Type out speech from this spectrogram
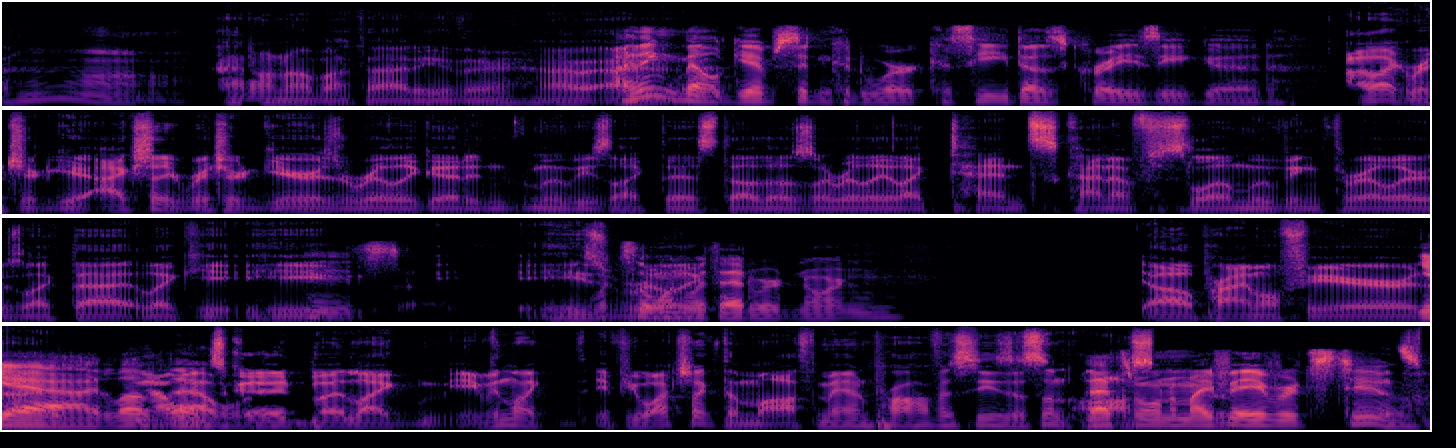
Oh, I don't know about that either. I, I think Mel Gibson could work because he does crazy good. I like Richard Gere. Actually, Richard Gere is really good in movies like this, though. Those are really like tense, kind of slow moving thrillers like that. Like he he He's, he's what's really the one with Edward Norton? Oh Primal Fear. Yeah, I love that That one's one. good. But like even like if you watch like the Mothman prophecies, that's an That's awesome one of my movie. favorites too. It's a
